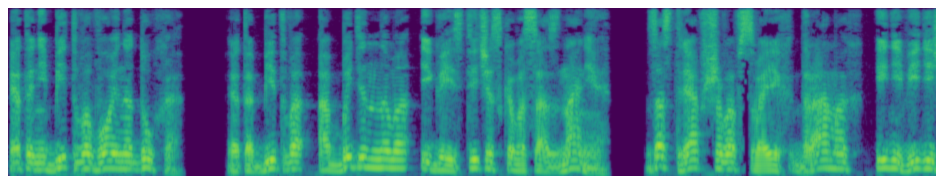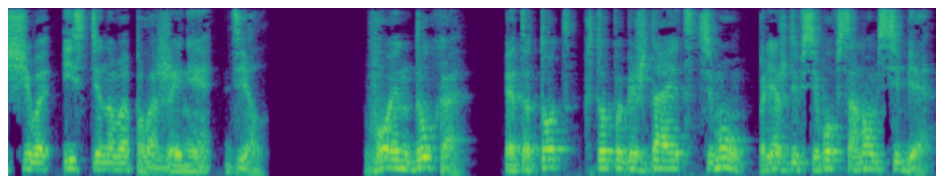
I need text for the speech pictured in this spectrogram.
Это не битва воина духа, это битва обыденного эгоистического сознания, застрявшего в своих драмах и не видящего истинного положения дел. Воин духа – это тот, кто побеждает тьму прежде всего в самом себе.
